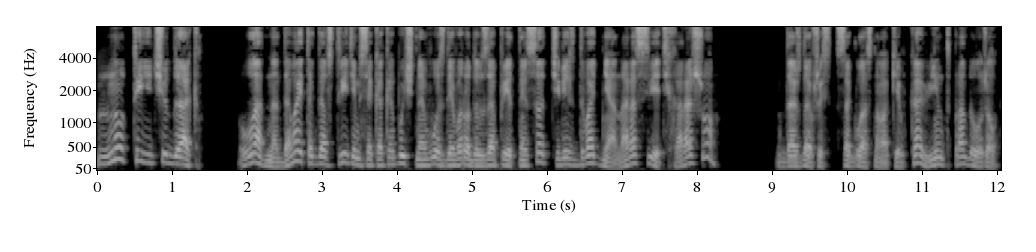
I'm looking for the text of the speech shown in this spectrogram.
«Ну ты и чудак!» «Ладно, давай тогда встретимся, как обычно, возле ворот в запретный сад через два дня на рассвете, хорошо?» Дождавшись согласного кивка, Винт продолжил.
